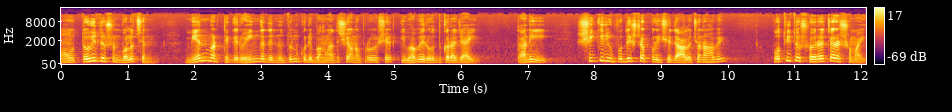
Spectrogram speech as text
মোহাম্মদ তহিদ হোসেন বলেছেন, মিয়ানমার থেকে রোহিঙ্গাদের নতুন করে বাংলাদেশে অনুপ্রবেশের কীভাবে রোধ করা যায়, তা নিয়ে শিগগিরই উপদেষ্টা পরিষদে আলোচনা হবে। পতিত স্বৈরাচারের সময়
